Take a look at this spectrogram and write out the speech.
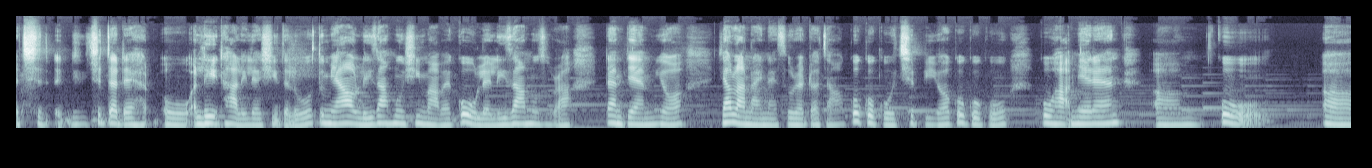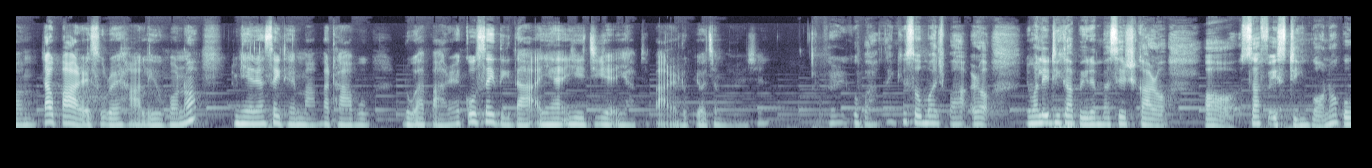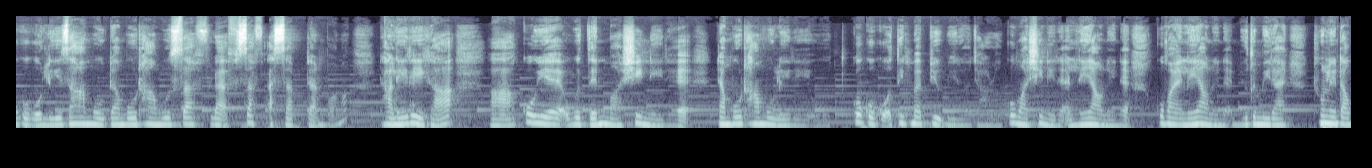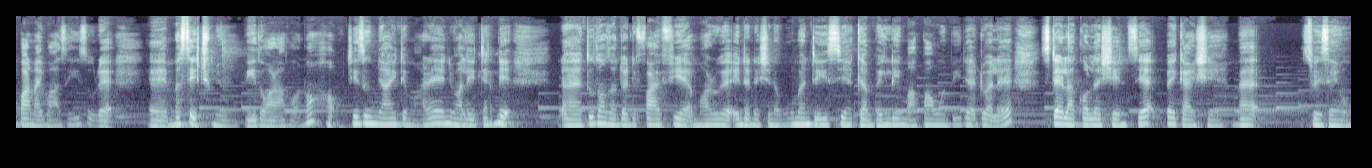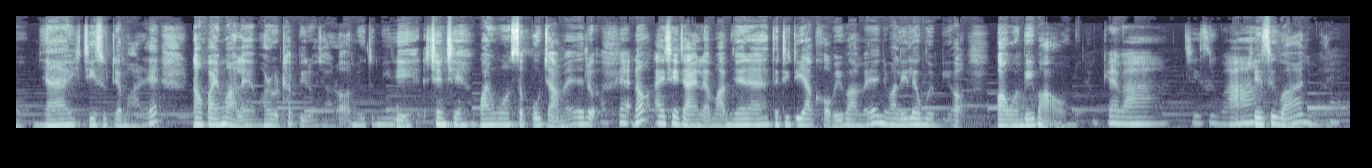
အချစ်ဒီချစ်တတ်တဲ့ဟိုအလေးအထားလေးလည်းရှိသလိုသူများကိုလေးစားမှုရှိမှပဲကိုကိုလည်းလေးစားမှုဆိုတာတံပြန်ပြီးတော့ရောက်လာနိုင်တယ်ဆိုတဲ့အတွက်ကြောင့်ကိုကိုကိုချစ်ပြီးတော့ကိုကိုကိုကိုဟာအမြဲတမ်းအမ်ကို အမ်တောက်ပါတယ်ဆိုတဲ့ဟာလေးကိုပေါ့နော်အမြဲတမ်းစိတ်ထဲမှာမှတ်ထားဖို့လိုအပ်ပါတယ်ကိုယ်စိတ်တည်တာအရန်အရေးကြီးတဲ့အရာဖြစ်ပါတယ်လို့ပြောချင်ပါတယ်ရှင် very good ပါ thank you so much ပါအဲ့တော့ညီမလေးအဓိကပေးတဲ့ message ကတော့အော် self esteem ပေါ့နော်ကိုကိုကိုလေးစားမှုတန်ဖိုးထားမှု self love self acceptance ပေါ့နော်ဒါလေးတွေကအာကိုယ့်ရဲ့ within မှာရှိနေတဲ့တန်ဖိုးထားမှုလေးတွေကိုကိုကိုကိုအတိမတ်ပြုပြီးတော့ကြတော့ ကိုယ်မှာရှိနေတဲ့အလင်းရောင်တွေနဲ့ကိုယ်ပိုင်အလင်းရောင်တွေနဲ့အမျိုးသမီးတိုင်းထွန်းလင်းတောက်ပနိုင်ပါစေဆိုတဲ့အဲ message မျိုးပေးသွားတာပေါ့နော်ဟုတ်ကျေးဇူးအများကြီးတင်ပါတယ်ညီမလေးဒီနှစ်အဲ2025ရဲ့အမတို့ရဲ့ International Women Day ရဲ့ campaign လေးမှာပါဝင်ပြီးတဲ့အတွက်လည်း Stella Collection ရဲ့ပဲ့ကန်ရှင်မတ်ဆွေစဉ်ကိုအများကြီးကျေးဇူးတင်ပါတယ်။နောက်ပိုင်းမှာလည်းမတို့ထပ်ပြီးတော့ကြတော့အမျိုးသမီးတွေအချင်းချင်းဝိုင်းဝန်း support ကြမယ်လို့နော်အဲ့ချိန်ကျရင်လည်းအမအများတန်းတတိတရခေါ်ပေးပါမယ်။ညီမလေးလည်းဝင်ပြီးတော့ပါဝင်ပေးပါအောင်လို့။ဟုတ်ကဲ့ပါ။ ကျေးဇူးပါကျေးဇူးပါညီမလေးဟုတ်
